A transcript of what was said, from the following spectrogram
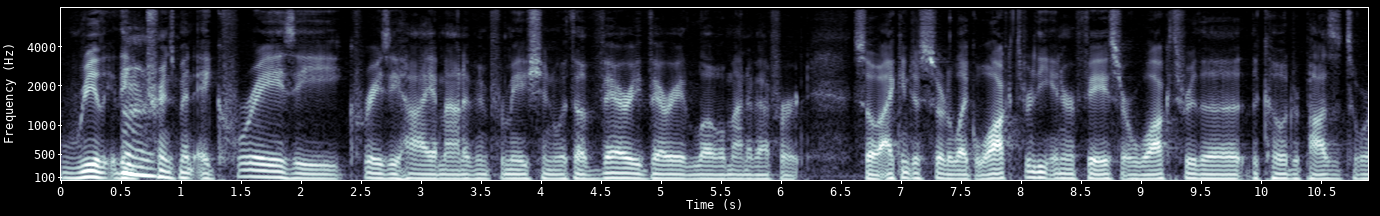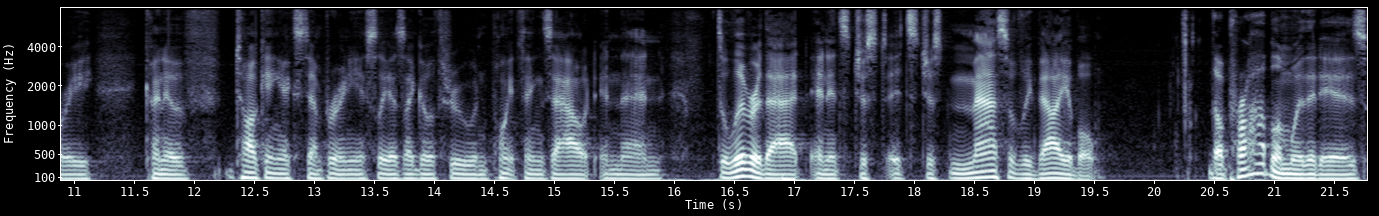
really they mm. transmit a crazy crazy high amount of information with a very very low amount of effort so i can just sort of like walk through the interface or walk through the the code repository kind of talking extemporaneously as i go through and point things out and then deliver that and it's just it's just massively valuable the problem with it is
